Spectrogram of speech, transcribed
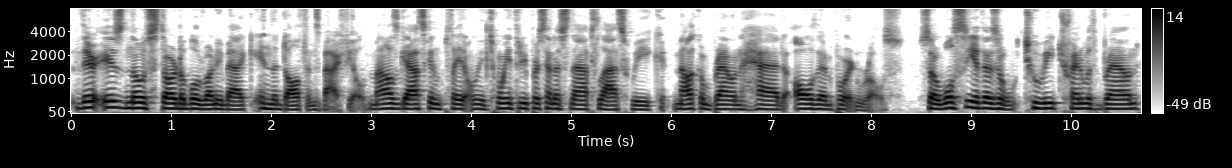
There is no startable running back in the Dolphins' backfield. Myles Gaskin played only 23% of snaps last week. Malcolm Brown had all the important roles. So we'll see if there's a two-week trend with Brown,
